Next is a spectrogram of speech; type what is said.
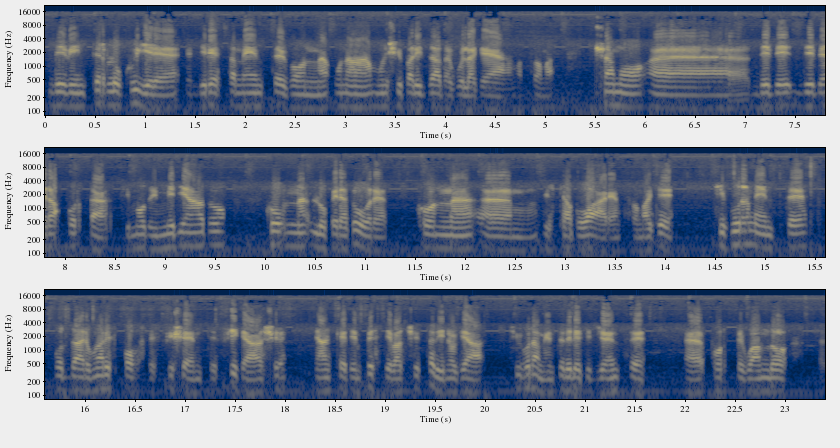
deve interloquire direttamente con una municipalizzata, quella che è AMA, insomma, diciamo, eh, deve, deve rapportarsi in modo immediato con l'operatore con ehm, il capo area, insomma, che sicuramente può dare una risposta efficiente, efficace e anche tempestiva al cittadino che ha sicuramente delle esigenze eh, forse quando eh,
